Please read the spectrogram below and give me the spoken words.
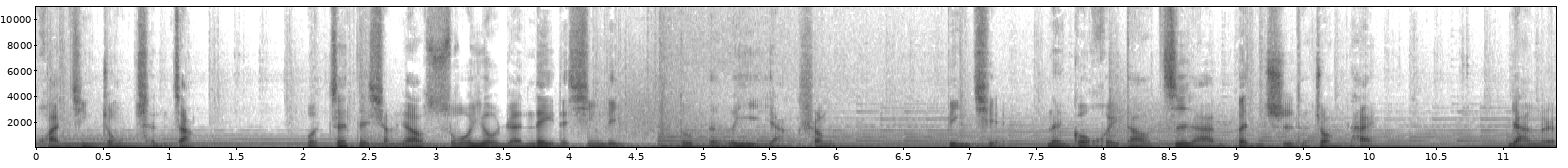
环境中成长。我真的想要所有人类的心灵都得以养生，并且能够回到自然本质的状态。然而，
